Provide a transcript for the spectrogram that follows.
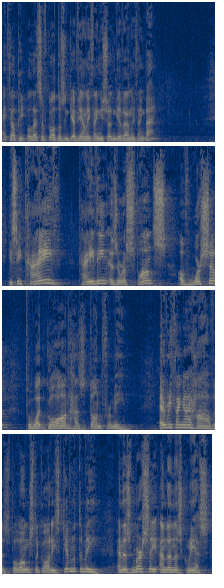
I tell people this if God doesn't give you anything, you shouldn't give anything back. You see, tithe Tithing is a response of worship to what God has done for me. Everything I have is, belongs to God. He's given it to me in His mercy and in His grace.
